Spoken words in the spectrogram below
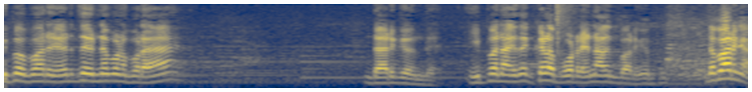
இப்போ பாரு எடுத்து என்ன பண்ண போறேன்? இந்த அருகே வந்து இப்போ நான் இதை கீழே போடுறேன். என்ன பாருங்க? இந்த பாருங்க.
